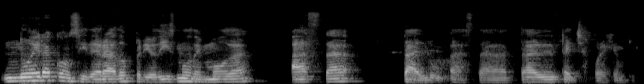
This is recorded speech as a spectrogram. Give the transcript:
no era considerado periodismo de moda hasta tal, hasta tal fecha, por ejemplo.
